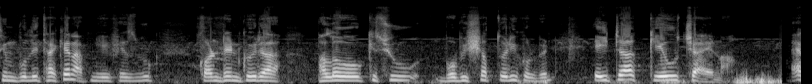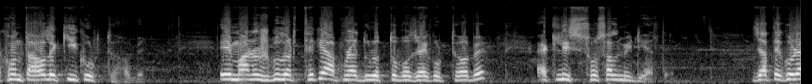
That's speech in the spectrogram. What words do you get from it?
সিম্পলি থাকেন, আপনি এই ফেসবুক কন্টেন্ট কইরা ভালো কিছু ভবিষ্যৎ তৈরি করবেন, এইটা কেউ চায় না। এখন তাহলে কি করতে হবে? এই মানুষগুলোর থেকে আপনার দূরত্ব বজায় করতে হবে অ্যাটলিস্ট সোশ্যাল মিডিয়াতে যাতে করে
